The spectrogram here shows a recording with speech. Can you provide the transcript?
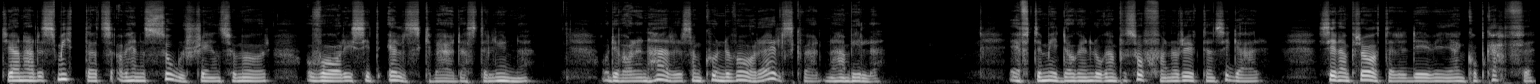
ty han hade smittats av hennes solskenshumör och var i sitt älskvärdaste lynne. Och det var en herre som kunde vara älskvärd när han ville. Efter middagen låg han på soffan och rökte en cigarr sedan pratade de vid en kopp kaffe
